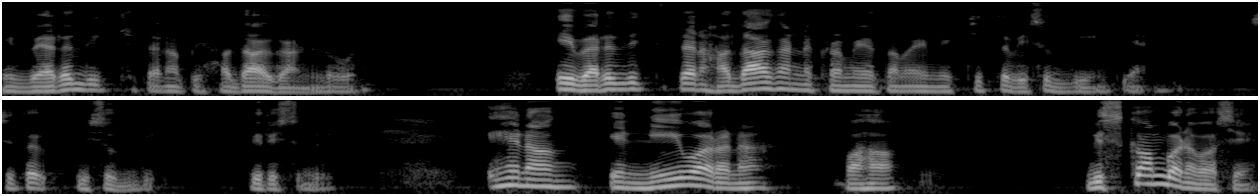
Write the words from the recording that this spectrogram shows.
මේ වැරදිච්ච තැන අපි හදා ගන්න ඕනේ. ඒ වැරදිච්ච තැන හදාගන්න ක්‍රමය තමයි මේ චිත්ත විසුද්ධිය කියන්නේ. චිත්ත විසුද්ධි පිරිසිදුයි. එහෙනම් ඒ නීවරණ පහ විස්කම්බන වශයෙන්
